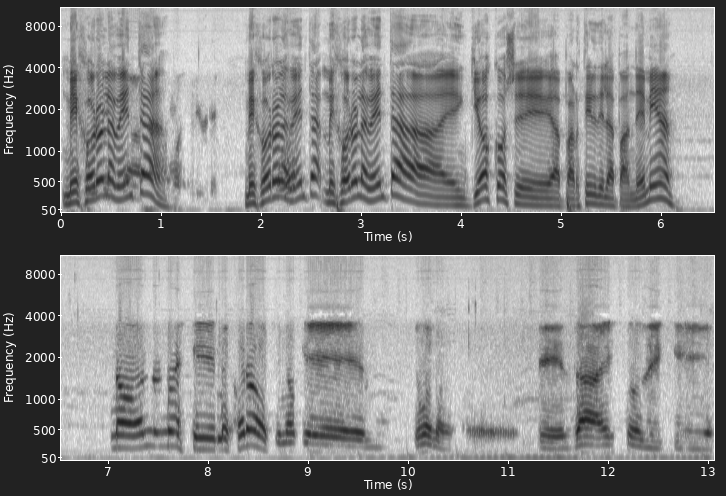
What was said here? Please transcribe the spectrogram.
¿Mejoró la venta? ¿Mejoró la ¿Cómo? venta? ¿Mejoró la venta en kioscos eh, a partir de la pandemia? No, no, no es que mejoró, sino que, que, bueno, eh, se da esto de que,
